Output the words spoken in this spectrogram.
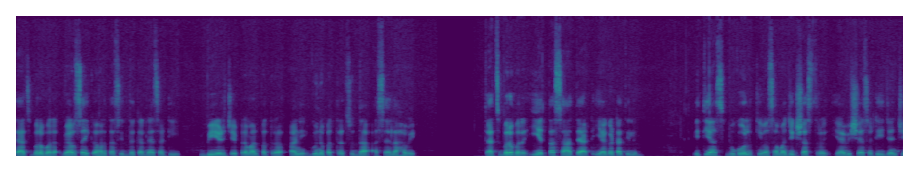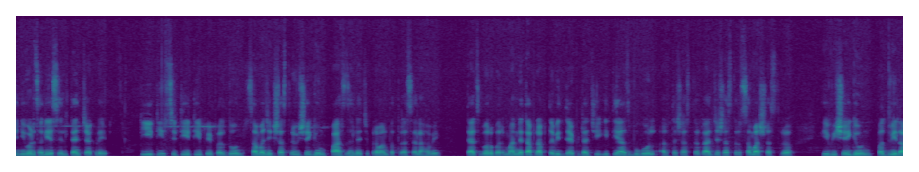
त्याचबरोबर व्यावसायिक अर्हता सिद्ध करण्यासाठी बी एडचे प्रमाणपत्र आणि गुणपत्रकसुद्धा असायला हवे. त्याचबरोबर इयत्ता सहा ते आठ या गटातील इतिहास भूगोल किंवा सामाजिक शास्त्र या विषयासाठी ज्यांची निवड झाली असेल त्यांच्याकडे T E T C T E T paper दोन सामाजिक शास्त्र विषय घेऊन पास झाल्याचे प्रमाणपत्र असायला हवे. त्याचबरोबर मान्यताप्राप्त विद्यापीठाची इतिहास भूगोल अर्थशास्त्र राज्यशास्त्र समाजशास्त्र हे विषय घेऊन पदवीला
